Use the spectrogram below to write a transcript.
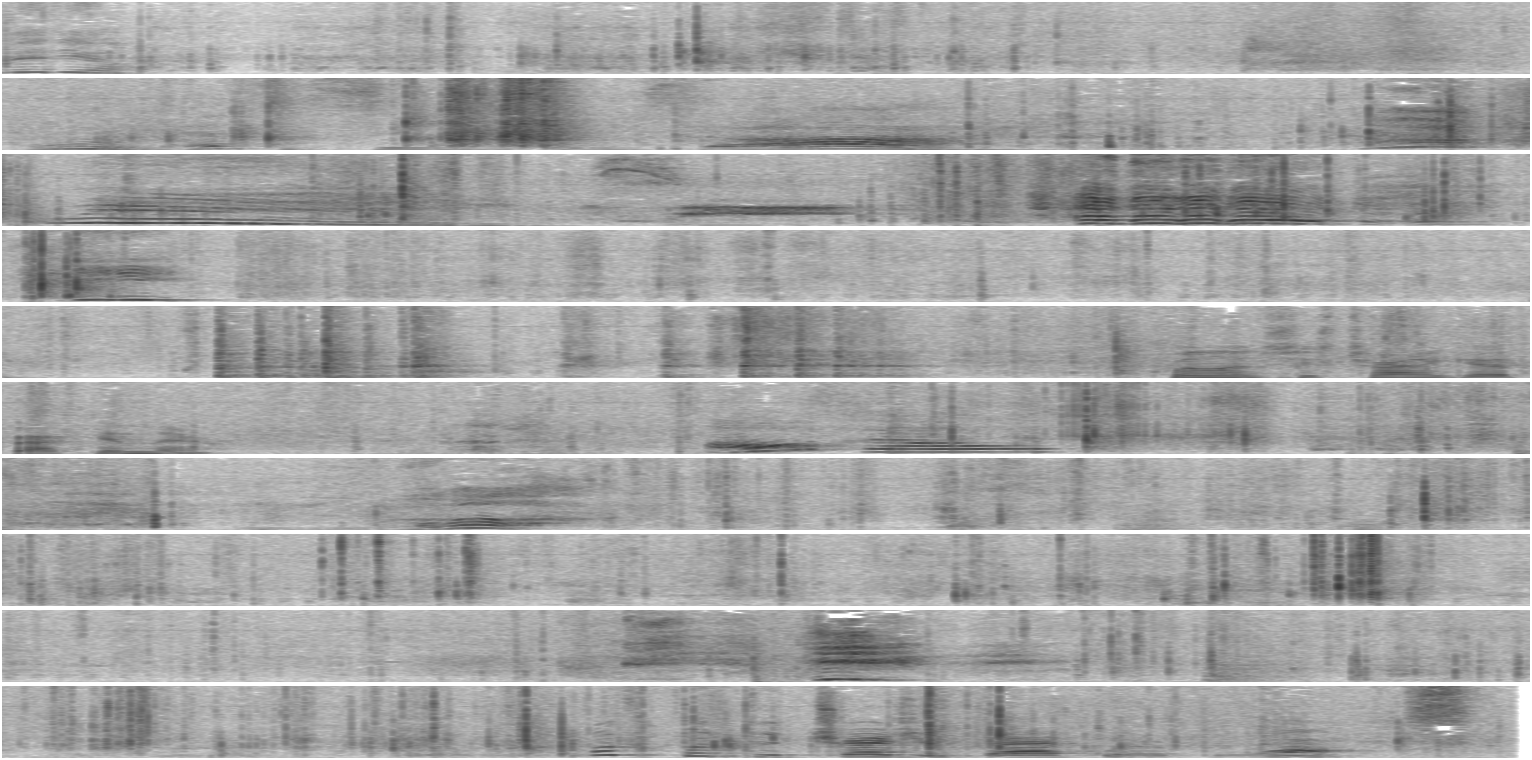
Video. Ooh, let's see what's inside. Wings. Quillen, she's trying to get it back in there. I'll help. Ugh. Let's put the treasure back where it belongs.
